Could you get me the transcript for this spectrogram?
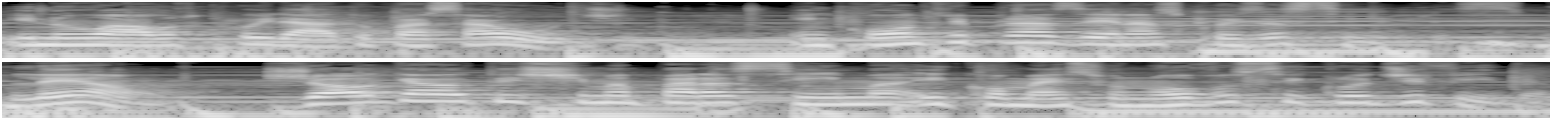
e no autocuidado com a saúde. Encontre prazer nas coisas simples. Leão. Jogue a autoestima para cima e comece um novo ciclo de vida.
